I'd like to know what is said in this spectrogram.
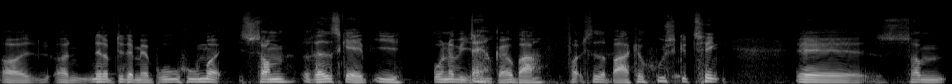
og, og netop det der med at bruge humor som redskab i undervisningen, ja. Gør jo bare, folk sidder bare og kan huske ting, øh, som...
